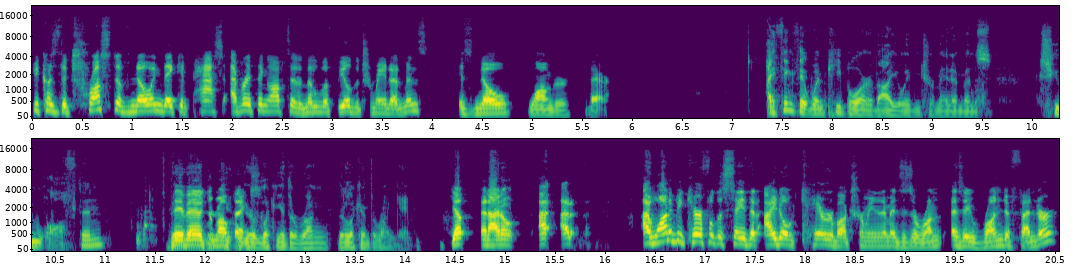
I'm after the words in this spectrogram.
because the trust of knowing they could pass everything off to the middle of the field to Tremaine Edmunds is no longer there. I think that when people are evaluating Tremaine Edmunds too often, they evaluate the wrong things. They're looking at the run. They're looking at the run game. Yep, and I don't. I, I, I want to be careful to say that I don't care about Tremaine Edmunds as a run as a run defender,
